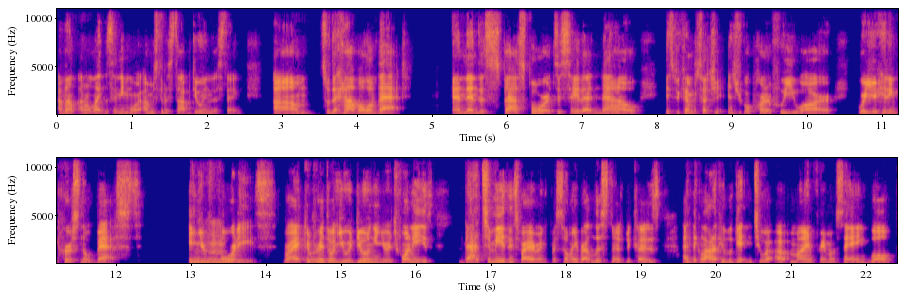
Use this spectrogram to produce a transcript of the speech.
I'm not, I don't like this anymore. I'm just gonna stop doing this thing. Um, so to have all of that and then this fast forward to say that now it's become such an integral part of who you are, where you're hitting personal best in mm-hmm. your 40s, right? Compared mm-hmm. to what you were doing in your 20s. That to me is inspiring for so many of our listeners because I think a lot of people get into a, a mind frame of saying, well,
